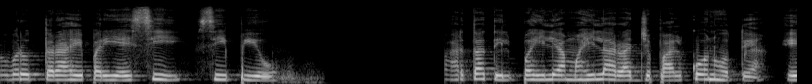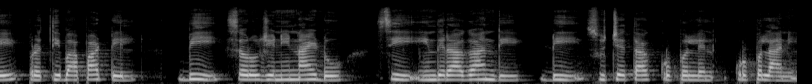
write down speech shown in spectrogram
बरोबर उत्तर आहे पर्याय सी सी पी यू भारतातील पहिल्या महिला राज्यपाल कोण होत्या? A Pratibha Patil B. Sarojini Naidu C. Indira Gandhi D. Sucheta कृपले कृपलानी.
